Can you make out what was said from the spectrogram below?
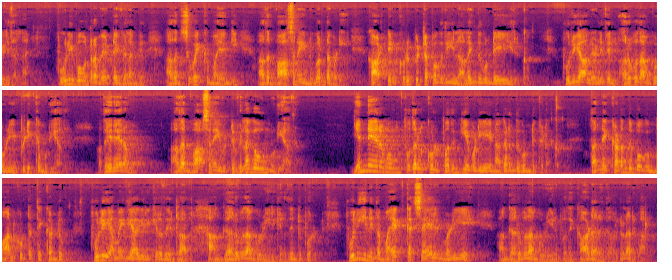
எளிதல்ல. புலி போன்ற வேட்டை விலங்கு அதன் சுவைக்கு மயங்கி அதன் வாசனை நுகர்ந்தபடி காட்டின் குறிப்பிட்ட பகுதியில் அலைந்து கொண்டே இருக்கும். புலியால் எளிதில் அறுபதாம் கோழியை பிடிக்க முடியாது. அதே நேரம் அதன் வாசனை விட்டு விலகவும் முடியாது. எந்நேரமும் புதருக்குள் பதுங்கியபடியே நகர்ந்து கொண்டு கிடக்கும். தன்னை கடந்து போகும் மான் கூட்டத்தைக் கண்டும் புலி அமைதியாக இருக்கிறது என்றால் அங்கு அறுபதாங்குழி இருக்கிறது என்று பொருள். புலியின் இந்த மயக்க செயலின் வழியே அங்கு அறுபதாங்குழி இருப்பதை காடு அறிந்தவர்கள் அறிவார்கள்.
